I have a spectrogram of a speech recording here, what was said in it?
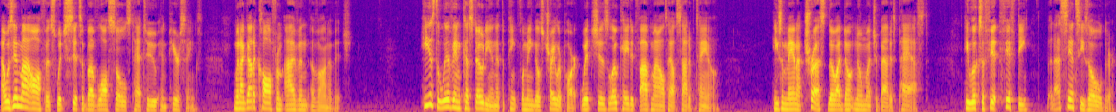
I was in my office, which sits above Lost Souls Tattoo and Piercings, when I got a call from Ivan Ivanovich. He is the live in custodian at the Pink Flamingos trailer park, which is located five miles outside of town. He's a man I trust, though I don't know much about his past. He looks a fit 50, but I sense he's older.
